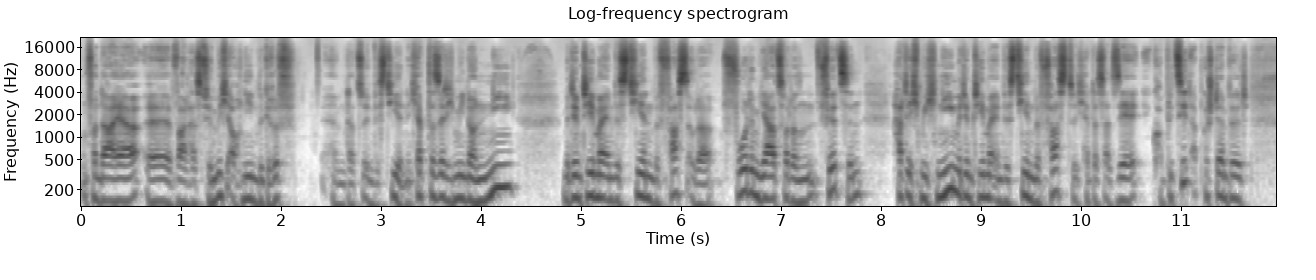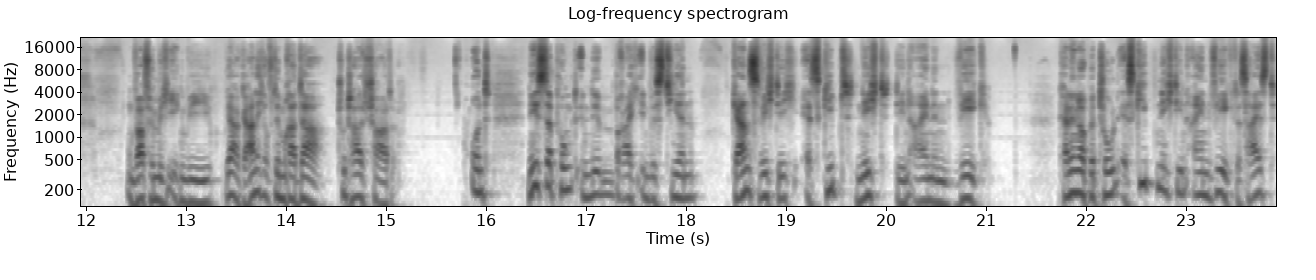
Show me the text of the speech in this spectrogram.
und von daher äh, war das für mich auch nie ein Begriff, ähm, da zu investieren. Ich habe tatsächlich mich noch nie mit dem Thema Investieren befasst oder vor dem Jahr 2014 hatte ich mich nie mit dem Thema Investieren befasst. Ich hatte das als sehr kompliziert abgestempelt und war für mich irgendwie ja gar nicht auf dem Radar. Total schade. Und nächster Punkt in dem Bereich investieren, ganz wichtig, es gibt nicht den einen Weg. Kann ich noch betonen, es gibt nicht den einen Weg. Das heißt,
